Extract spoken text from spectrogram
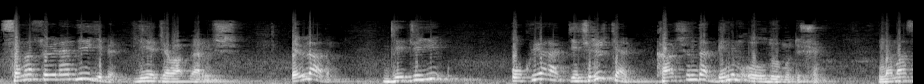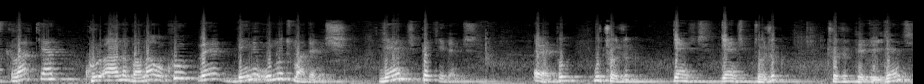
sana söylendiği gibi diye cevap vermiş. Evladım geceyi okuyarak geçirirken karşında benim olduğumu düşün. Namaz kılarken Kur'an'ı bana oku ve beni unutma demiş. Genç peki demiş. Evet bu, bu çocuk genç genç çocuk. Çocuk dediği genç.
